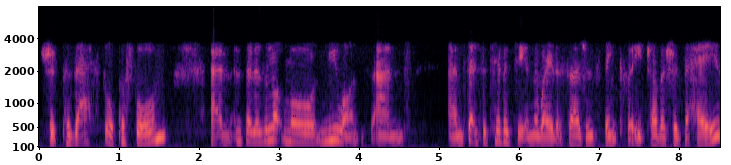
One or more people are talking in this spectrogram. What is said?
should possess or perform. Um, and so there's a lot more nuance and um, sensitivity in the way that surgeons think that each other should behave.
